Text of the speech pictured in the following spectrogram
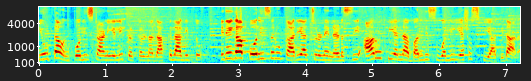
ನ್ಯೂ ಟೌನ್ ಪೊಲೀಸ್ ಠಾಣೆಯಲ್ಲಿ ಪ್ರಕರಣ ದಾಖಲಾಗಿತ್ತು. ಇದೀಗ ಪೊಲೀಸರು ಕಾರ್ಯಾಚರಣೆ ನಡೆಸಿ ಆರೋಪಿಯನ್ನ ಬಂಧಿಸುವಲ್ಲಿ ಯಶಸ್ವಿಯಾಗಿದ್ದಾರೆ.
